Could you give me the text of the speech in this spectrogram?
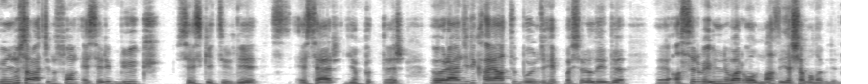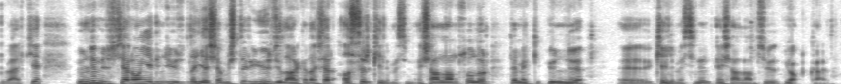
ünlü sanatçının son eseri büyük ses getirdi. Eser yapıttır. Öğrencilik hayatı boyunca hep başarılıydı. Ee, asır ve ünlü var olmaz. Yaşam olabilirdi belki. Ünlü müzisyen 17. yüzyılda yaşamıştır. 100 yıl arkadaşlar asır kelimesinin eş anlamlısı olur. Demek ki ünlü e, kelimesinin eş anlamlısı yok yukarıda.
